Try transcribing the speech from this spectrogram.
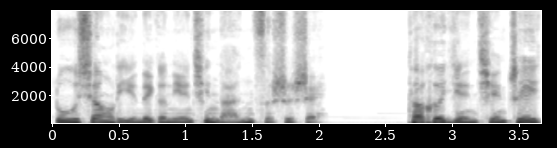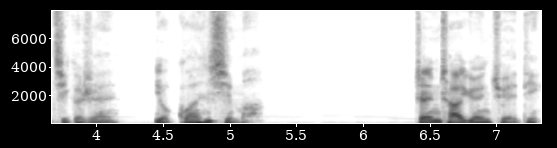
录像里那个年轻男子是谁？他和眼前这几个人？有关系吗？侦查员决定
